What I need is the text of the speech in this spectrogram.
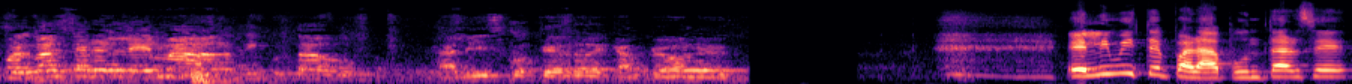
¿Cuál va a ser el lema, diputado? Jalisco, tierra de campeones. El límite para apuntarse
